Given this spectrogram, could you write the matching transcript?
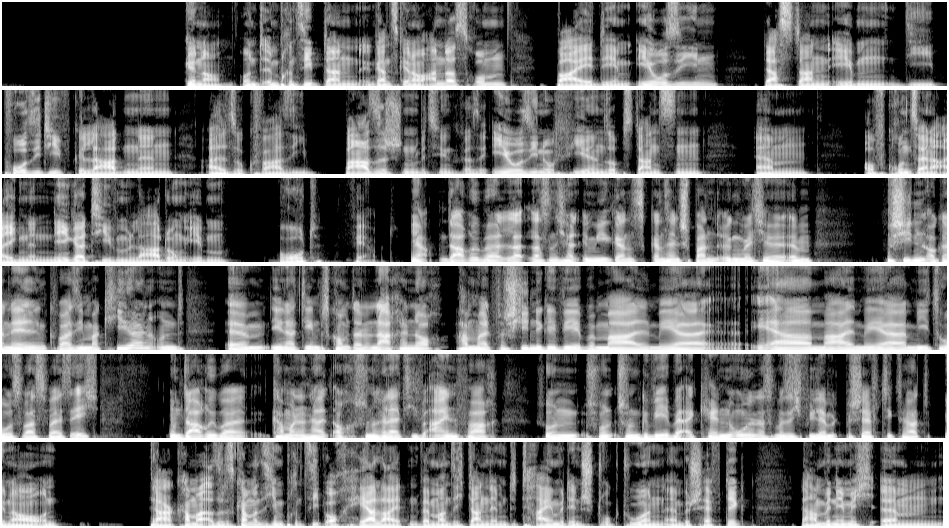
Genau. Und im Prinzip dann ganz genau andersrum bei dem Eosin, dass dann eben die positiv geladenen, also quasi basischen bzw. eosinophilen Substanzen ähm, aufgrund seiner eigenen negativen Ladung eben rot färbt. Ja, und darüber lassen sich halt irgendwie ganz, ganz entspannt irgendwelche ähm, verschiedenen Organellen quasi markieren und ähm, je nachdem, es kommt dann nachher noch, haben halt verschiedene Gewebe, mal mehr ER, mal mehr Mitos, was weiß ich. Und darüber kann man dann halt auch schon relativ einfach schon, schon, schon Gewebe erkennen, ohne dass man sich viel damit beschäftigt hat. Genau, und da kann man, also das kann man sich im Prinzip auch herleiten, wenn man sich dann im Detail mit den Strukturen äh, beschäftigt. Da haben wir nämlich ähm,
